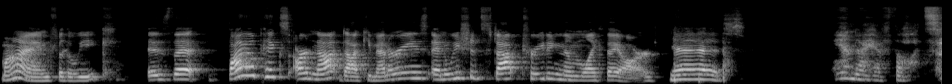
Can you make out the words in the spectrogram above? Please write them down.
Mine for the week is that biopics are not documentaries and we should stop treating them like they are. Yes. And I have thoughts.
